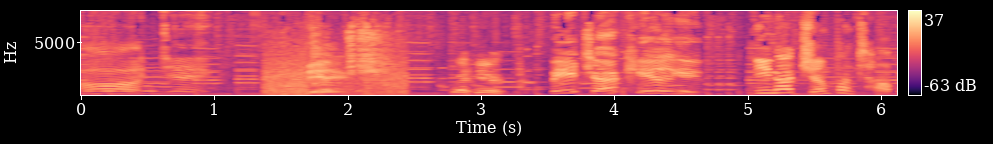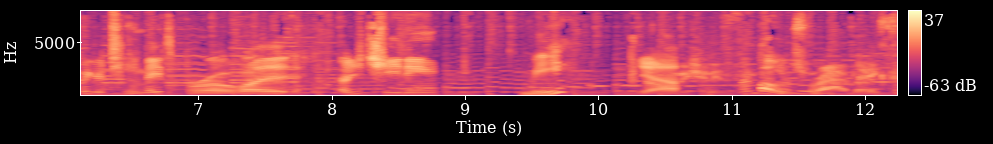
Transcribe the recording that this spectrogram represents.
Oh, dick. Bitch. Right here. Bitch, I'll kill you. Can you not jump on top of your teammates, bro? What? Are you cheating? Me? Yeah. Oh, I'm Oh. Travis.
